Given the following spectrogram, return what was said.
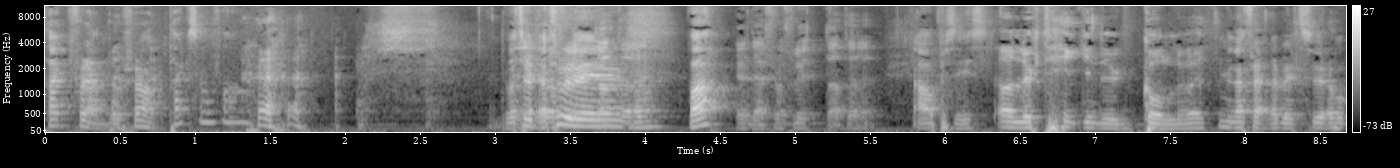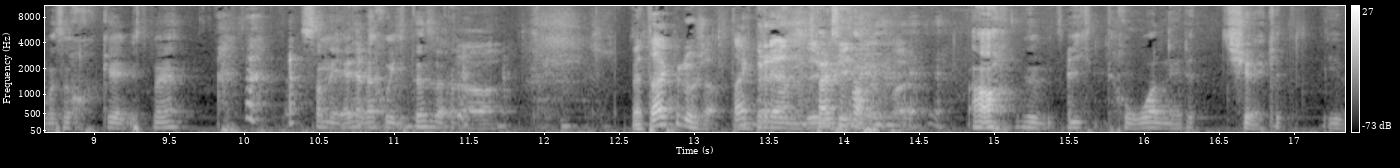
tack för den brorsan. Tack som fan. Jag tror, jag tror det... Va? Är det därför du har flyttat eller? Ja, precis. Ja, lukten gick inte ur golvet. Mina föräldrar blev sura på mig så chockade ut mig. Sa ner hela skiten så. Ja. Men tack brorsan, tack. Brände Tack ur rum bara. Ja, det gick ett hål ner i köket i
